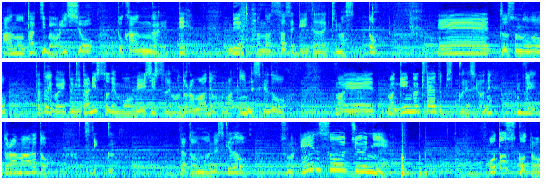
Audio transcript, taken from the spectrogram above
あの立場は一緒と考えてで話させていただきますとえーっとその例えば、えっとギタリストでもベーシストでもドラマーでもまあいいんですけどまあえーまあ、弦楽器隊だとピックですよね。でドラマーだとスティック。だと思うんですけどその演奏中に落とすこと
